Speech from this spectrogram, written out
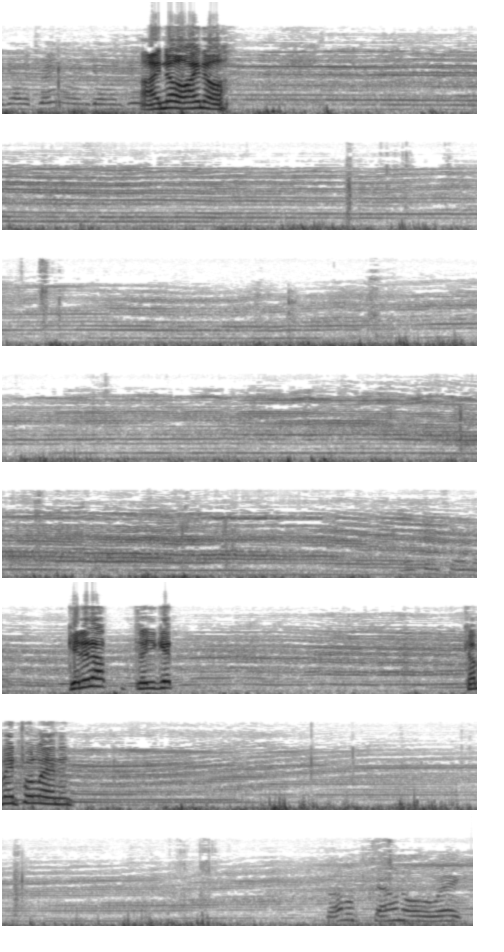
I got adrenaline going too. I know, I know. Get it up till you get. Come in for landing. Throttle down all the way.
